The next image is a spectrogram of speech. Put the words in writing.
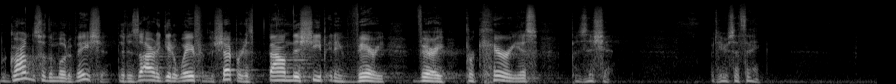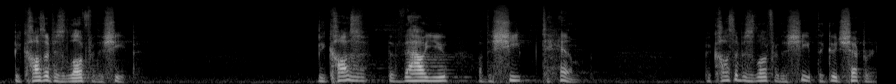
Regardless of the motivation, the desire to get away from the shepherd has found this sheep in a very, very precarious position. But here's the thing because of his love for the sheep, because of the value of the sheep to him, because of his love for the sheep, the good shepherd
